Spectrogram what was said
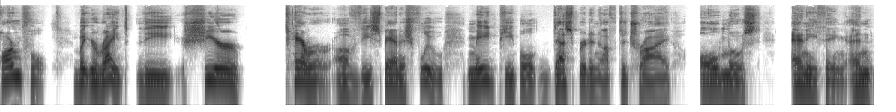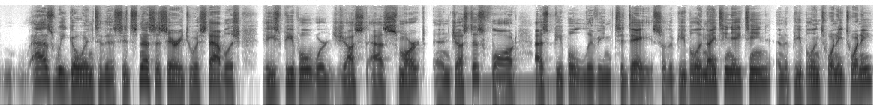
harmful. But you're right, the sheer terror of the Spanish flu made people desperate enough to try almost anything. And as we go into this, it's necessary to establish these people were just as smart and just as flawed as people living today. So the people in 1918 and the people in 2020,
